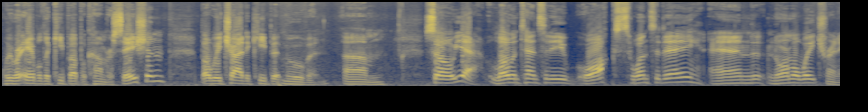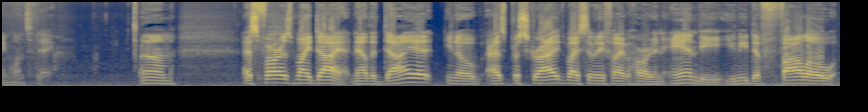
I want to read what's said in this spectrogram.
We were able to keep up a conversation, but we tried to keep it moving. Um, so, yeah, low intensity walks once a day and normal weight training once a day. Um, as far as my diet, now the diet, you know, as prescribed by 75 Hard and Andy, you need to follow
